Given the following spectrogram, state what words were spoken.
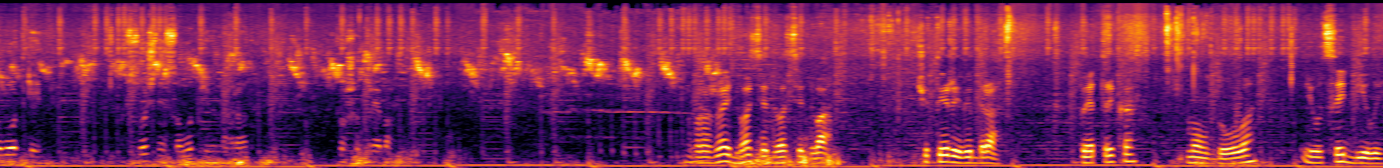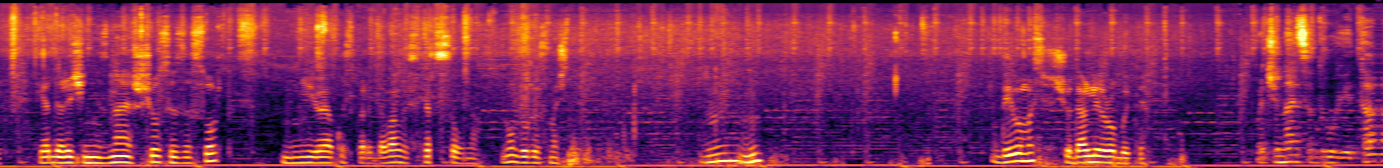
Солодкий, сочний солодкий виноград. То, що треба. Врожай 2022. 4 відра Петрика, Молдова і оцей білий. Я, до речі, не знаю, що це за сорт. Мені його якось передавали з Херсона. Ну, дуже смачний. М-м. Дивимось, що далі робити. Починається другий етап.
